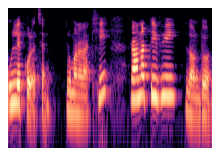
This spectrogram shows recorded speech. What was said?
উল্লেখ করেছেন। রুমানা রাখি রানা টিভি লন্ডন।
